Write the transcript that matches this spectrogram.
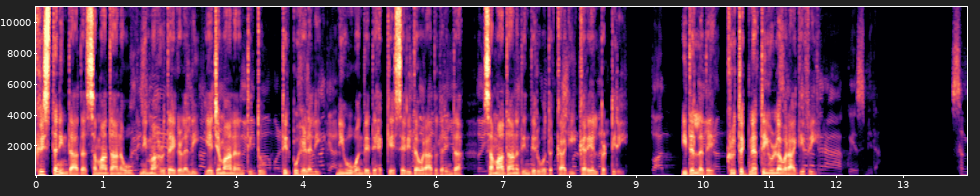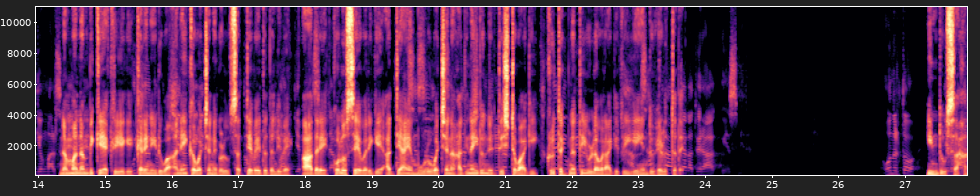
ಕ್ರಿಸ್ತನಿಂದಾದ ಸಮಾಧಾನವು ನಿಮ್ಮ ಹೃದಯಗಳಲ್ಲಿ ಯಜಮಾನನಂತಿದ್ದು ತೀರ್ಪು ಹೇಳಲಿ. ನೀವು ಒಂದೇ ದೇಹಕ್ಕೆ ಸೇರಿದವರಾದದರಿಂದ ಸಮಾಧಾನದಿಂದಿರುವುದಕ್ಕಾಗಿ ಕರೆಯಲ್ಪಟ್ಟಿರಿ. ಇದಲ್ಲದೆ ಕೃತಜ್ಞತೆಯುಳ್ಳವರಾಗಿರಿ. ನಮ್ಮ ನಂಬಿಕೆಯ ಕ್ರಿಯೆಗೆ ಕರೆ ನೀಡುವ ಅನೇಕ ವಚನಗಳು ಸತ್ಯವೇದದಲ್ಲಿವೆ. ಆದರೆ ಕೊಲೊಸೆಯವರಿಗೆ ಅಧ್ಯಾಯ ಮೂರು ವಚನ ಹದಿನೈದು ನಿರ್ದಿಷ್ಟವಾಗಿ ಕೃತಜ್ಞತೆಯುಳ್ಳವರಾಗಿರಿ ಎಂದು ಹೇಳುತ್ತದೆ. ಇಂದು ಸಹ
